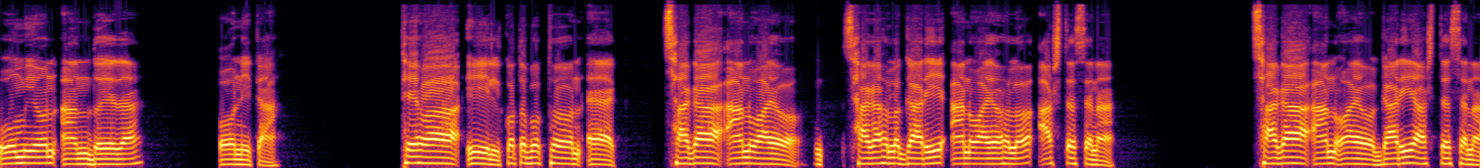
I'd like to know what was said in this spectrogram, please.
ওমিয়ন আন্দোয়েদা অনিকা। থেহা ইল, কথোপকথন এক, সাগা আনওয়ায় সাগা হলো গাড়ি আনওয়ায় হলো আসতেছে না। সাগা আনওয়ায় গাড়ি আসতেছে না।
